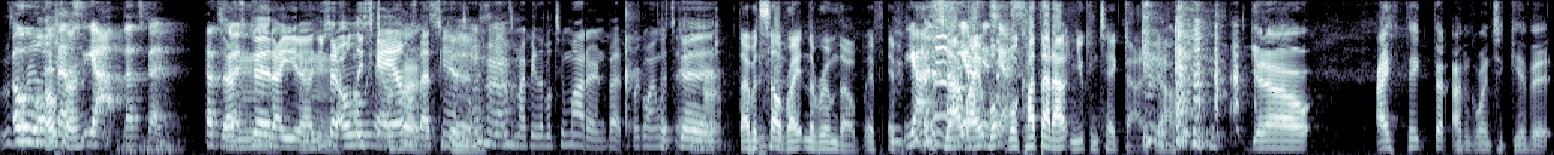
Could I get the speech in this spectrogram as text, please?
there's Oh, really well, Okay. that's yeah, that's good. That's, That's good. good, Aida. You said mm. only Oh, yeah. scams. Okay. That's scams. good. Only Scams might be a little too modern, but we're going That's with it. good. Mm-hmm. That would sell mm-hmm. right in the room, though. If, if Yes, it's not yes, right, yes, we'll, yes. we'll cut that out and you can take that. Yeah. You know, I think that I'm going to give it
